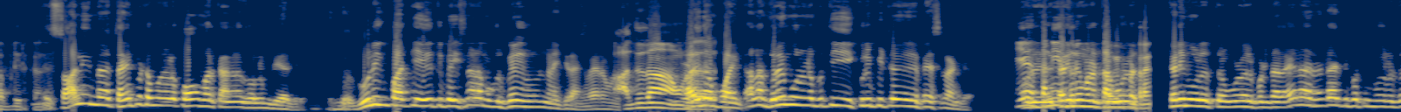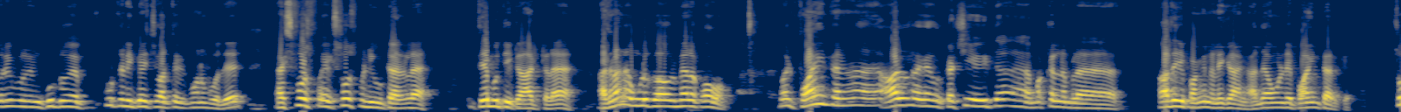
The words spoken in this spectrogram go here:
அப்படி இருக்காங்க. ஸ்டாலின் மேல தனிப்பட்ட முறையில் கோபமா இருக்காங்கன்னு சொல்ல முடியாது. ரூலிங் பார்ட்டியை எதிர்த்து பேசினா நமக்கு ஒரு பேர் வரும்னு நினைக்கிறாங்க வேற ஒன்று அதுதான் அவங்க அதுதான் பாயிண்ட் ஆனா துரைமுருகனை பத்தி குறிப்பிட்டு பேசுறாங்க. ஏன் தனியாக திருமணம் ஊழல் பண்றாங்க? கனிமூலத்தில் ஊழல் பண்ணுறாரு ஏன்னா ரெண்டாயிரத்தி பத்தொன்பதுல துறைமுருகன் கூட்டு கூட்டணி பேச்சுவார்த்தைக்கு போனபோது எக்ஸ்போஸ் எக்ஸ்போஸ் பண்ணி விட்டாருல்ல தேமுதிக ஆட்களை. அதனால் அவங்களுக்கு அவர் மேலே கோபம். பட் பாயிண்ட் என்னன்னா ஆளுநர் ஒரு கட்சியை எழுத்தா மக்கள் நம்மளை ஆதரிப்பாங்கன்னு நினைக்கிறாங்க. அது அவங்களுடைய பாயிண்ட்டாக இருக்குது ஸோ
